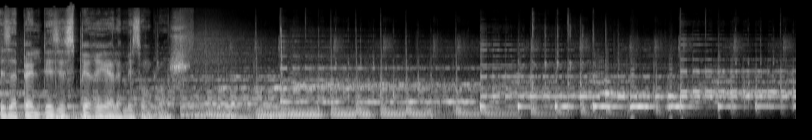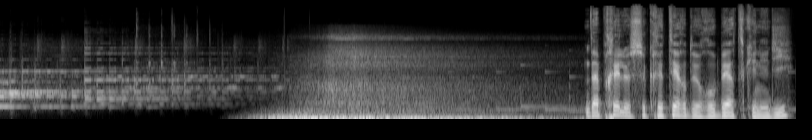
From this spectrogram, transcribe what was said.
Des appels désespérés à la Maison Blanche. D'après le secrétaire de Robert Kennedy,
